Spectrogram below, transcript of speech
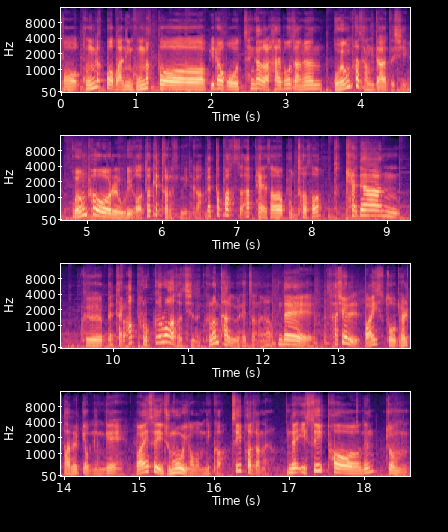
어, 공략법 아닌 공략법이라고 생각을 해보자면 고영표 상대하듯이 고영표를 우리가 어떻게 틀었습니까? 배터박스 앞에서 붙어서 최대한 그 배트를 앞으로 끌어와서 치는 그런 타격을 했잖아요. 근데 사실 와이스도 별 다를 게 없는 게 와이스의 주무기가 뭡니까? 스위퍼잖아요. 근데 이 스위퍼는 좀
